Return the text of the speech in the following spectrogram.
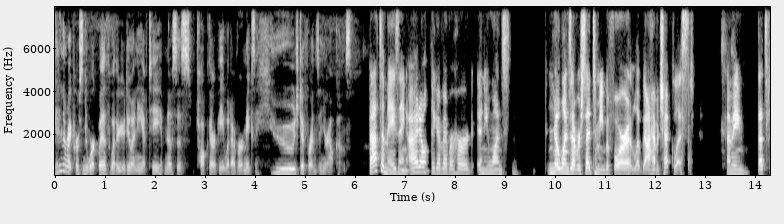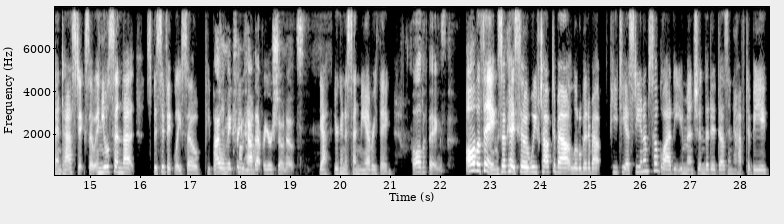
getting the right person to work with, whether you're doing EFT, hypnosis, talk therapy, whatever, makes a huge difference in your outcomes. That's amazing. I don't think I've ever heard anyone's, no one's ever said to me before, I have a checklist. I mean, that's fantastic. So, and you'll send that specifically so people. I will make sure you have that for your show notes. Yeah, you're going to send me everything. All the things. All the things. Okay, so we've talked about a little bit about PTSD, and I'm so glad that you mentioned that it doesn't have to be.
